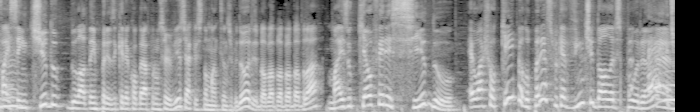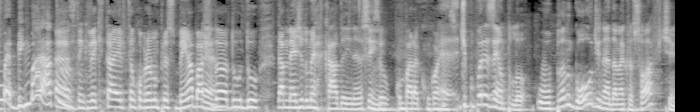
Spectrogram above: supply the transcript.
Faz sentido do lado da empresa querer cobrar por um serviço, já que eles estão mantendo servidores, blá blá blá blá blá blá. Mas o que é oferecido, eu acho ok pelo preço, porque é 20 dólares por ano. É, tipo, é bem barato. É, você tem que ver que tá, eles estão cobrando um preço bem abaixo É. da, do, do- da média do mercado aí, né? Sim. Se você comparar com a concorrência. É, tipo, por exemplo, o plano Gold, né, da Microsoft,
